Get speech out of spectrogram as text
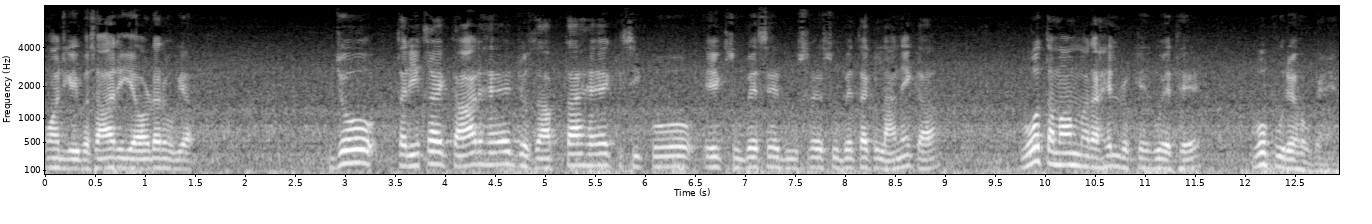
पहुँच गई बस आ रही है ऑर्डर हो गया। जो तरीक़ाकार है जो जबता है किसी को एक सूबे से दूसरे सूबे तक लाने का वो तमाम मराहल रुके हुए थे वो पूरे हो गए हैं।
